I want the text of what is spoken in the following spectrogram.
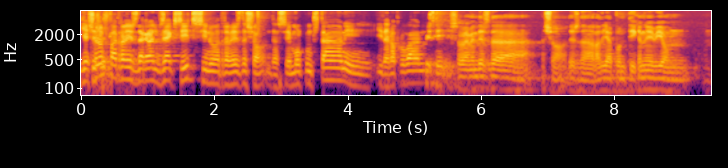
I això Sí, no es fa a través de grans èxits, sinó a través d'això, de ser molt constant i, i d'anar provant. Sí, sí, i segurament des de, això, des de l'Adrià Puntí, que no hi havia un, un,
